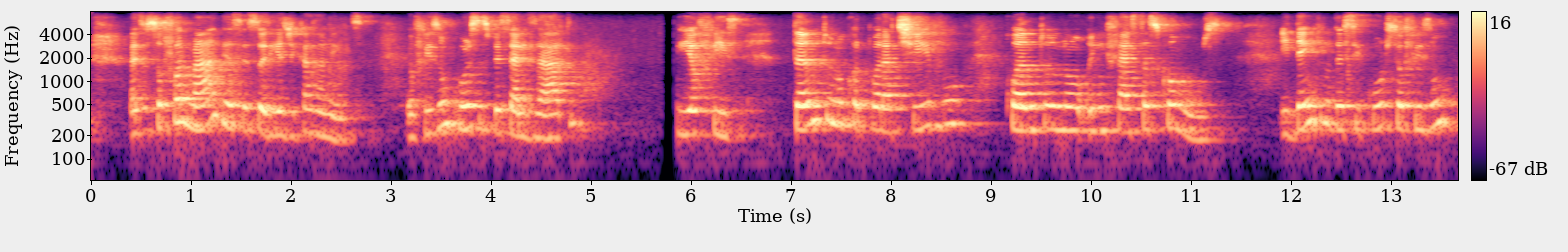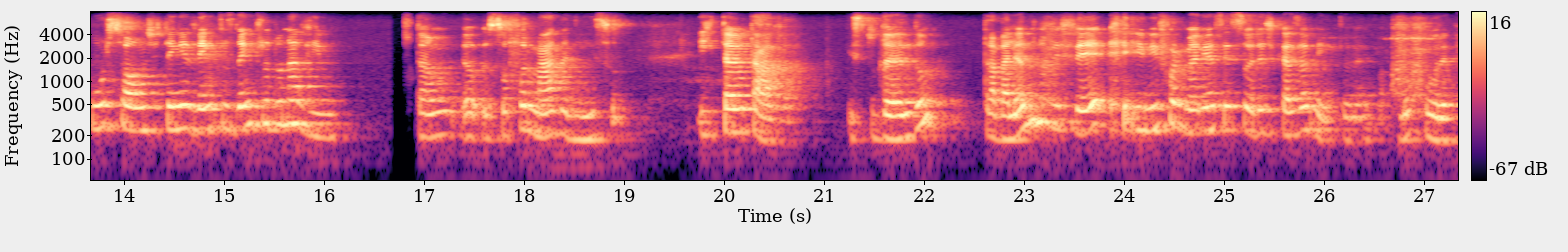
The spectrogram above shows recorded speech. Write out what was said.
mas eu sou formada em assessoria de casamentos. Eu fiz um curso especializado e eu fiz tanto no corporativo quanto no, em festas comuns. E dentro desse curso eu fiz um curso onde tem eventos dentro do navio. Então eu, eu sou formada nisso. Então eu estava estudando, trabalhando no buffet e me formando em assessora de casamento, né? Loucura.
